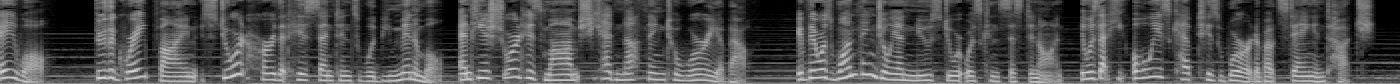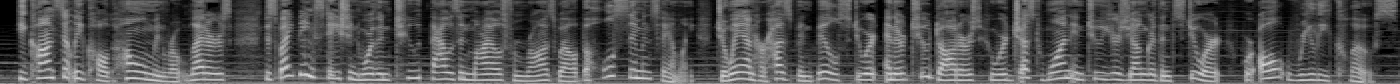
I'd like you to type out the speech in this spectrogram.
AWOL. Through the grapevine, Stewart heard that his sentence would be minimal, and he assured his mom she had nothing to worry about. If there was one thing Joanne knew Stewart was consistent on, it was that he always kept his word about staying in touch. He constantly called home and wrote letters. Despite being stationed more than 2,000 miles from Roswell, the whole Simmons family Joanne, her husband, Bill, Stewart, and their two daughters, who were just one and two years younger than Stewart, were all really close.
